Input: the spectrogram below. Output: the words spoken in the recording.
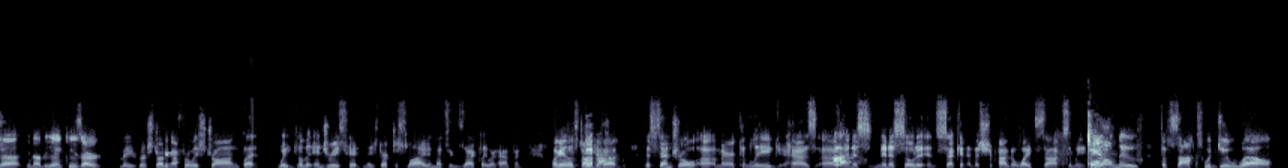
uh, you know, the Yankees are they they're starting off really strong, but wait until the injuries hit and they start to slide, and that's exactly what happened. Okay, let's talk yeah. about the Central uh, American League has uh, uh, Minnesota in second and the Chicago White Sox. And we, we all knew the Sox would do well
